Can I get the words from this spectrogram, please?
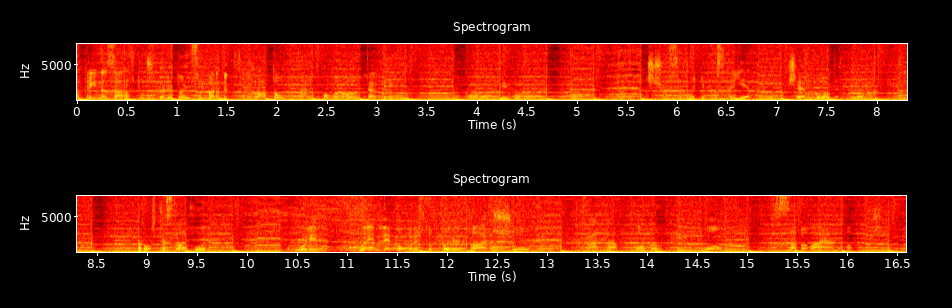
Андрій Назаров тут же налітає суперник втратив. Так поворота гріб колективу. Що сьогодні постає у червоних кольорах. Ростислав Горін. Горін. Горін не побористу передачу. Втрата помилки гол. Забиває нова пошта.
